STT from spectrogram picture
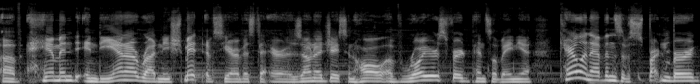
of Hammond, Indiana, Rodney Schmidt of Sierra Vista, Arizona, Jason Hall of Royersford, Pennsylvania, Carolyn Evans of Spartanburg,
